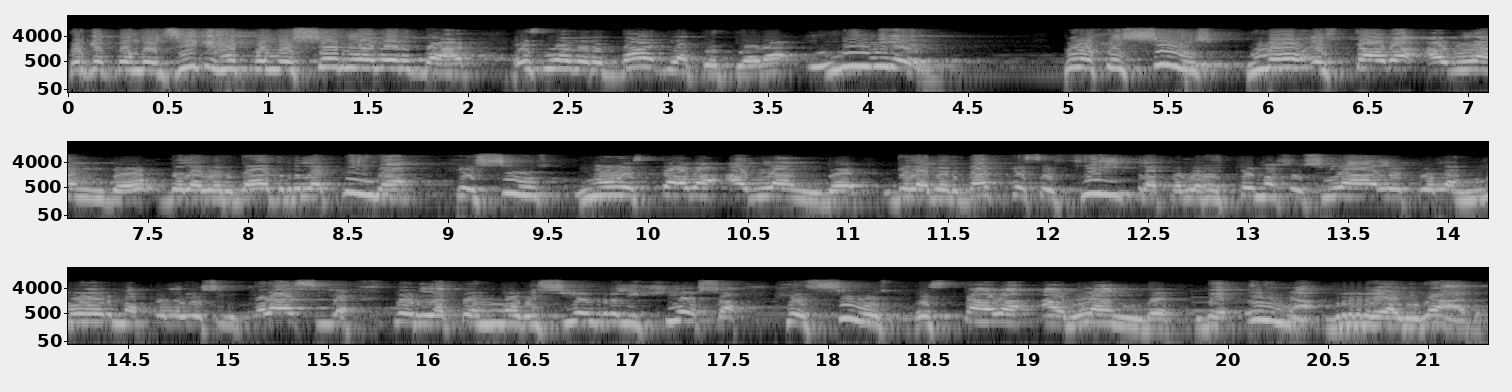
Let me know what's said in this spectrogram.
Porque cuando llegues a conocer la verdad, es la verdad la que te hará libre. Pero Jesús no estaba hablando de la verdad relativa, Jesús no estaba hablando de la verdad que se filtra por los esquemas sociales, por las normas, por la idiosincrasia, por la cosmovisión religiosa. Jesús estaba hablando de una realidad,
